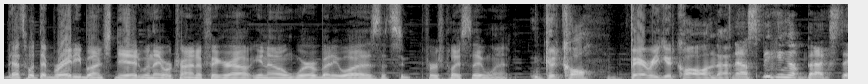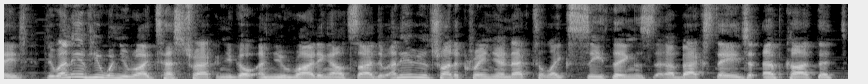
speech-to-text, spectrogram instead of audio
that's what the Brady Bunch did when they were trying to figure out, you know, where everybody was. That's the first place they went. Good call. Very good call on that. Now, speaking of backstage, do any of you, when you ride test track and you go and you're riding outside, do any of you try to crane your neck to like see things uh, backstage at Epcot that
